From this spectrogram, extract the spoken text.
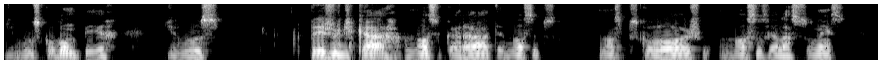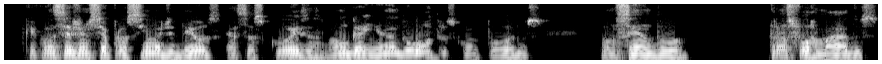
de nos corromper, de nos prejudicar nosso caráter, nosso, nosso psicológico, nossas relações porque quando a gente se aproxima de Deus, essas coisas vão ganhando outros contornos, vão sendo transformados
